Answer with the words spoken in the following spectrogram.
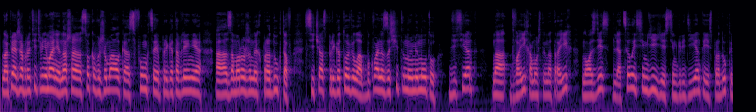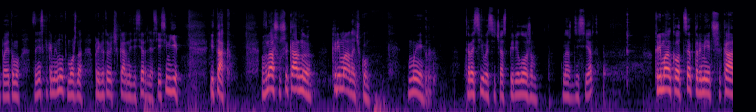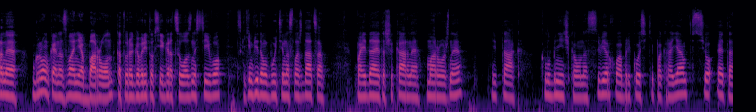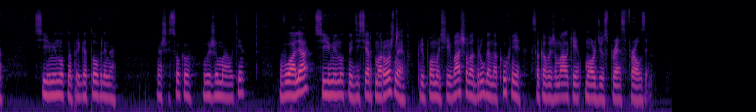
Но опять же, обратите внимание, наша соковыжималка с функцией приготовления э, замороженных продуктов сейчас приготовила буквально за считанную минуту десерт на двоих, а может и на троих. Ну а здесь для целой семьи есть ингредиенты, есть продукты, поэтому за несколько минут можно приготовить шикарный десерт для всей семьи. Итак, в нашу шикарную креманочку мы красиво сейчас переложим наш десерт. Креманка от Цептор имеет шикарное громкое название Барон, которое говорит о всей грациозности его. С каким видом вы будете наслаждаться, поедая это шикарное мороженое. Итак, клубничка у нас сверху, абрикосики по краям. Все это сиюминутно приготовлено нашей соковыжималки. Вуаля, сиюминутный десерт мороженое при помощи вашего друга на кухне соковыжималки More Juice Press Frozen.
